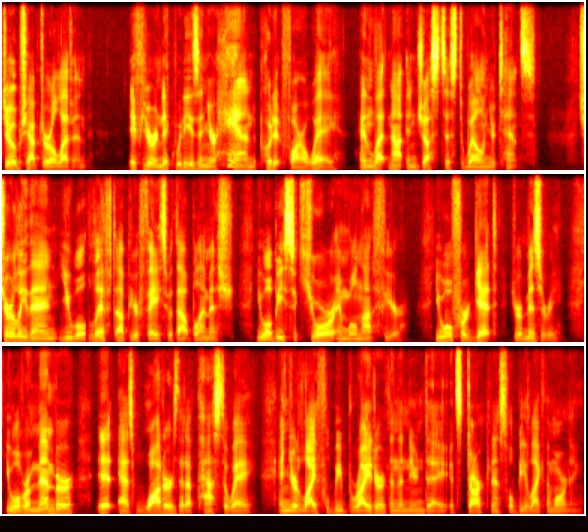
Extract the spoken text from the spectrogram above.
Job chapter 11 If your iniquity is in your hand, put it far away. and let not injustice dwell in your tents. Surely then you will lift up your face without blemish. You will be secure and will not fear. You will forget your misery. You will remember it as waters that have passed away, and your life will be brighter than the noonday. Its darkness will be like the morning.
